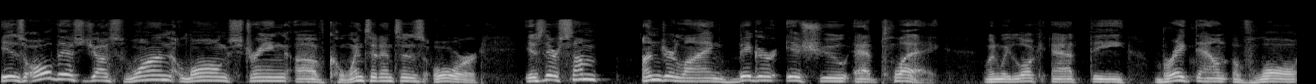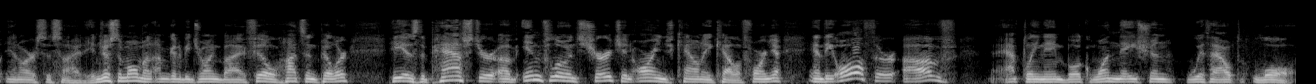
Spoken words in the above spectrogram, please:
Is all this just one long string of coincidences, or is there some underlying bigger issue at play when we look at the breakdown of law in our society? In just a moment, I'm going to be joined by Phil Hotsenpiller. He is the pastor of Influence Church in Orange County, California, and the author of aptly named book One Nation Without Law.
